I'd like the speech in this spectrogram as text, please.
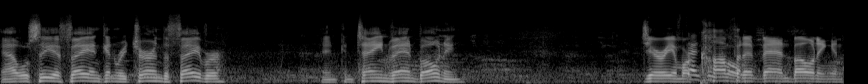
Now we'll see if Feijen can return the favor and contain Van Boening. Jerry, a more Extension call. confident Van Boening and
